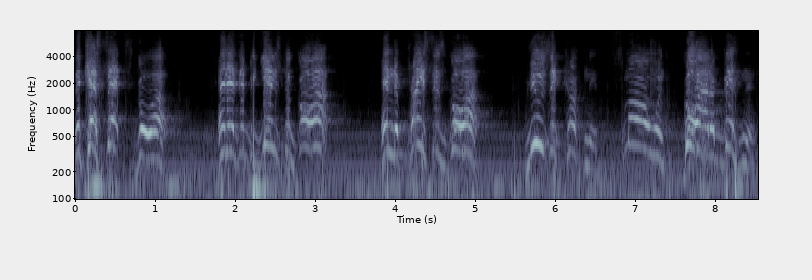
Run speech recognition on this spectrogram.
The cassettes go up. And as it begins to go up and the prices go up, music companies, small ones, go out of business.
